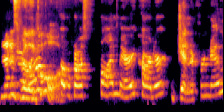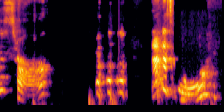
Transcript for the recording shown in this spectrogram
That is really cool. Pub Across the Pond, Mary Carter. Jennifer knows her. that is cool.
